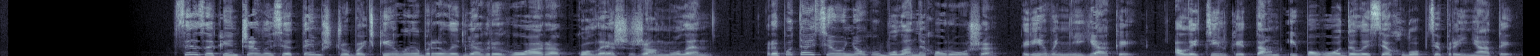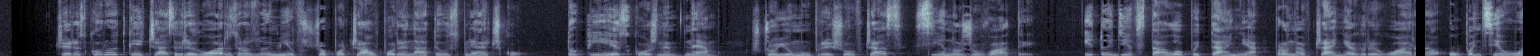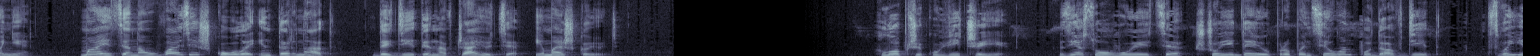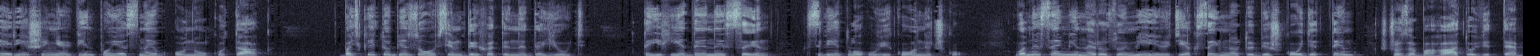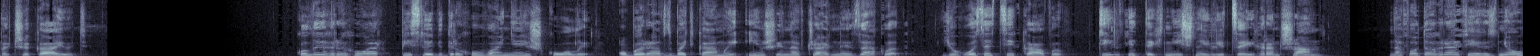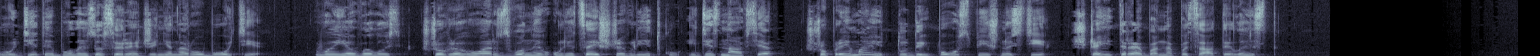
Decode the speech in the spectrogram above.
Все закінчилося тим, що батьки вибрали для Григуара колеж Жан Мулен. Репутація у нього була нехороша, рівень ніякий, але тільки там і погодилися хлопця прийняти. Через короткий час Григуар зрозумів, що почав поринати у сплячку, тупіє з кожним днем, що йому прийшов час сіно жувати. І тоді встало питання про навчання Григуара у пансіоні. Мається на увазі школа-інтернат, де діти навчаються і мешкають. Хлопчик у відчаї. З'ясовується, що ідею про пансіон подав дід. Своє рішення він пояснив онуку так. Батьки тобі зовсім дихати не дають. Ти їх єдиний син, світло у віконечку. Вони самі не розуміють, як сильно тобі шкодять тим, що забагато від тебе чекають. Коли Григуар після відрахування із школи обирав з батьками інший навчальний заклад, його зацікавив тільки технічний ліцей Граншан. На фотографіях з нього діти були зосереджені на роботі. Виявилось, що Григуар дзвонив у ліцей ще влітку і дізнався, що приймають туди по успішності, ще й треба написати лист.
